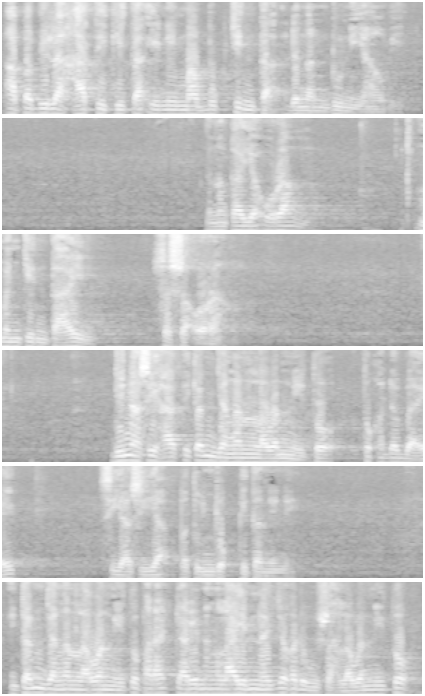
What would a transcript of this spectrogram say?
apabila hati kita ini mabuk cinta dengan duniawi. Karena kayak orang mencintai seseorang. Dinasihati kan jangan lawan itu, itu kada baik sia-sia petunjuk kita ini. Itu jangan lawan itu para cari nang lain aja kada usah lawan itu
